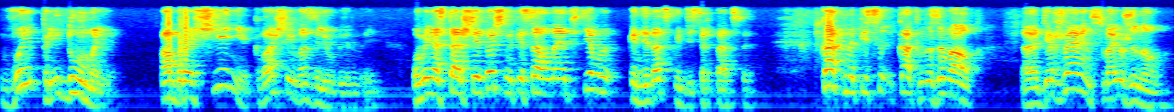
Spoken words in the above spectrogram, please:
вы придумали обращение к вашей возлюбленной. У меня старшая дочь написала на эту тему кандидатскую диссертацию. Как, напис... как называл э, Державин свою жену?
